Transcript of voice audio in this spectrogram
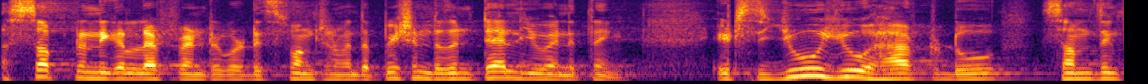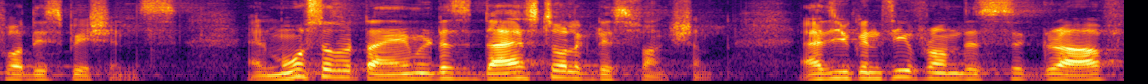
a subclinical left ventricular dysfunction when the patient doesn't tell you anything. It's you, you have to do something for these patients. And most of the time, it is diastolic dysfunction. As you can see from this graph,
